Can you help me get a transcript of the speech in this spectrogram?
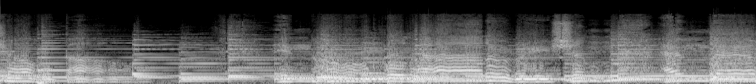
shall bow in humble adoration and there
